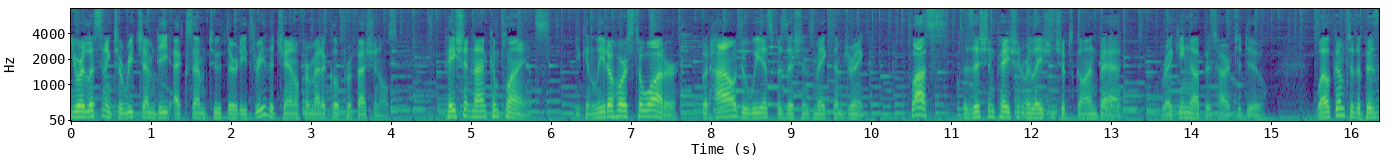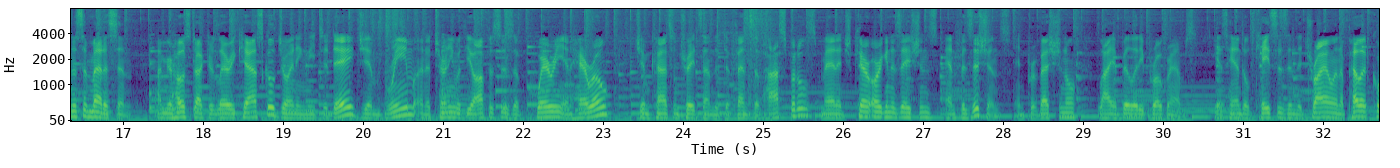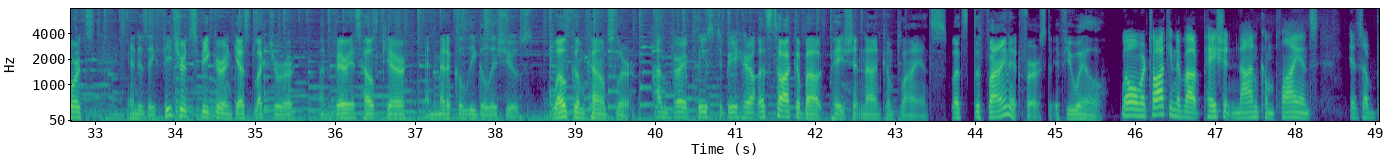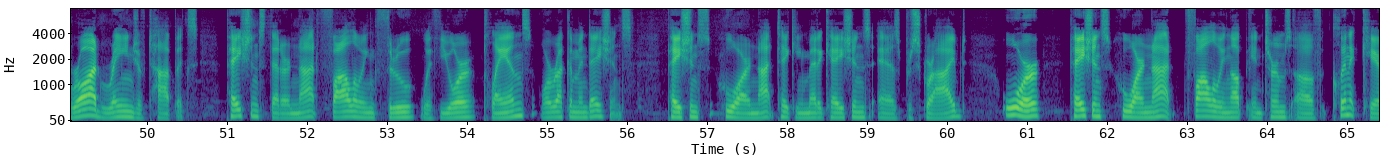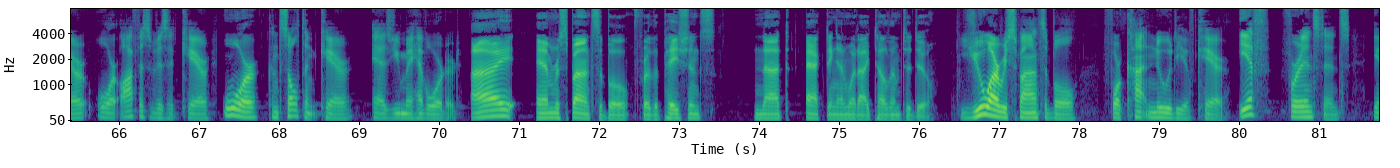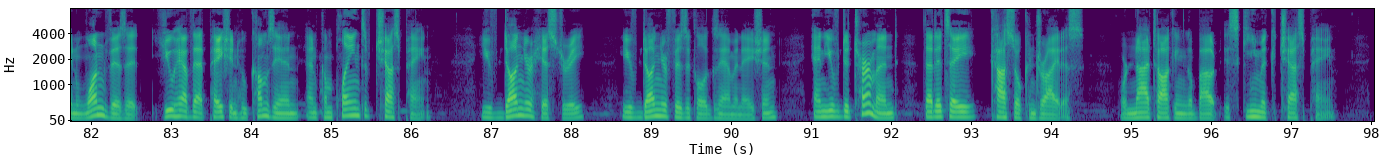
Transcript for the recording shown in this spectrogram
You are listening to ReachMD XM233, the channel for medical professionals. Patient noncompliance. You can lead a horse to water, but how do we as physicians make them drink? Plus, physician patient relationships gone bad. Breaking up is hard to do. Welcome to the Business of Medicine. I'm your host, Dr. Larry Kaskel. Joining me today, Jim Bream, an attorney with the offices of Querrey and Harrow. Jim concentrates on the defense of hospitals, managed care organizations, and physicians in professional liability programs. He has handled cases in the trial and appellate courts and is a featured speaker and guest lecturer on various healthcare and medical legal issues. Welcome, counselor. I'm very pleased to be here. Let's talk about patient noncompliance. Let's define it first, if you will. Well, when we're talking about patient noncompliance, it's a broad range of topics. Patients that are not following through with your plans or recommendations, patients who are not taking medications as prescribed, or patients who are not following up in terms of clinic care or office visit care or consultant care as you may have ordered. I am responsible for the patients not acting on what I tell them to do. You are responsible for continuity of care. If, for instance, in one visit, you have that patient who comes in and complains of chest pain, you've done your history, you've done your physical examination, and you've determined that it's a costochondritis. We're not talking about ischemic chest pain.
